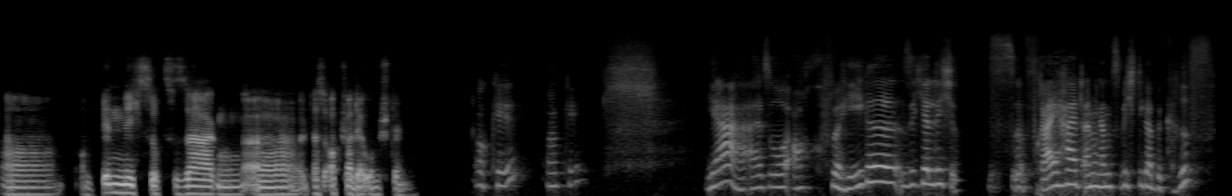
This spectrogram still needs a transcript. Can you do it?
äh, und bin nicht sozusagen äh, das Opfer der Umstände. Okay, okay. Ja, also auch für Hegel sicherlich ist Freiheit ein ganz wichtiger Begriff.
